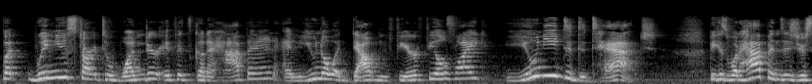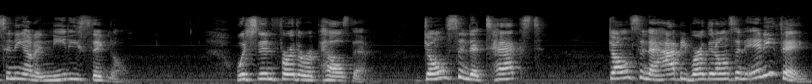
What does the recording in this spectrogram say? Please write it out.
But when you start to wonder if it's going to happen and you know what doubt and fear feels like, you need to detach. Because what happens is you're sending out a needy signal, which then further repels them. Don't send a text don't send a happy birthday, don't send anything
